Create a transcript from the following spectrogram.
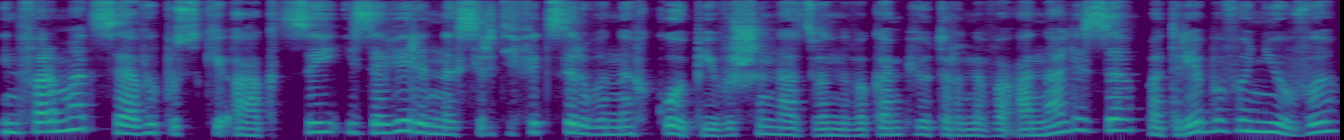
Информация о выпуске акций и заверенных сертифицированных копий вышеназванного компьютерного анализа по требованию в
